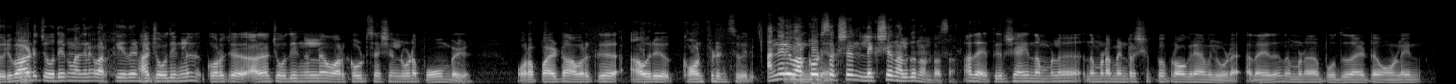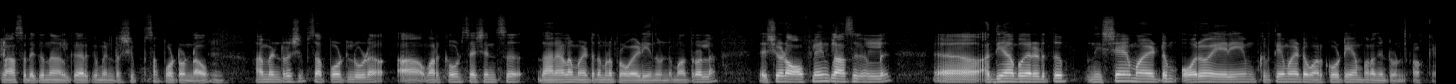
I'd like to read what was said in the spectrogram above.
ഒരുപാട് ചോദ്യങ്ങൾ അങ്ങനെ വർക്ക് ചെയ്ത് ആ ചോദ്യങ്ങൾ കുറച്ച് ആ ചോദ്യങ്ങളിലെ വർക്കൗട്ട് സെഷനിലൂടെ പോകുമ്പോൾ ഉറപ്പായിട്ടും അവർക്ക് ആ ഒരു കോൺഫിഡൻസ് വരും. അങ്ങനെ വർക്കൗട്ട് സെക്ഷൻ ലക്ഷ്യം നൽകുന്നുണ്ടോ സാർ അതെ തീർച്ചയായും നമ്മൾ നമ്മുടെ മെന്റർഷിപ്പ് പ്രോഗ്രാമിലൂടെ അതായത് നമ്മുടെ പുതുതായിട്ട് ഓൺലൈൻ ക്ലാസ് എടുക്കുന്ന ആൾക്കാർക്ക് മെന്റർഷിപ്പ് സപ്പോർട്ട് ഉണ്ടാവും. ആ മെന്റർഷിപ്പ് സപ്പോർട്ടിലൂടെ ആ വർക്കൗട്ട് സെഷൻസ് ധാരാളമായിട്ട് നമ്മൾ പ്രൊവൈഡ് ചെയ്യുന്നുണ്ട്. മാത്രമല്ല ലക്ഷ്യയുടെ ഓഫ്ലൈൻ ക്ലാസ്സുകളിൽ അധ്യാപകരുടെ അടുത്ത് നിശ്ചയമായിട്ടും ഓരോ ഏരിയയും കൃത്യമായിട്ട് വർക്കൗട്ട് ചെയ്യാൻ പറഞ്ഞിട്ടുണ്ട്. ഓക്കെ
